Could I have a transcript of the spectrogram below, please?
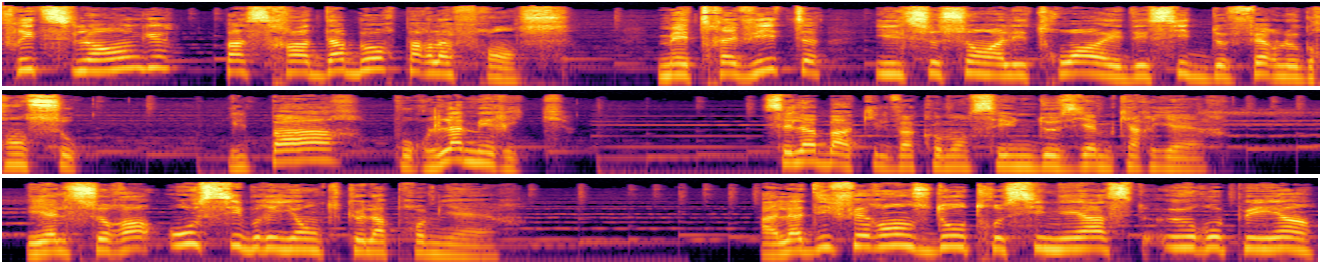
Fritz Lang passera d'abord par la France, mais très vite, il se sent à l'étroit et décide de faire le grand saut. Il part pour l'Amérique. C'est là-bas qu'il va commencer une deuxième carrière et elle sera aussi brillante que la première. À la différence d'autres cinéastes européens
